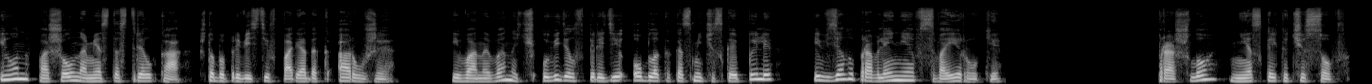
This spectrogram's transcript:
И он пошел на место стрелка, чтобы привести в порядок оружие. Иван Иванович увидел впереди облако космической пыли и взял управление в свои руки. Прошло несколько часов.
